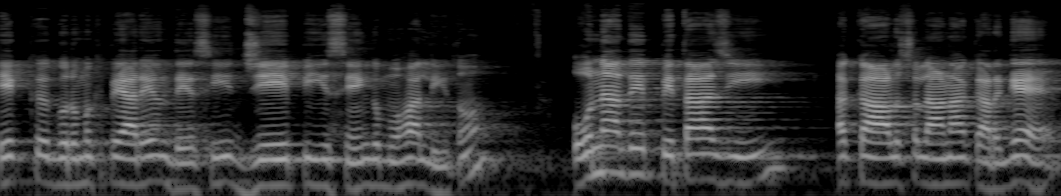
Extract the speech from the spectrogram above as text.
ਇੱਕ ਗੁਰਮੁਖ ਪਿਆਰੇ ਹੁੰਦੇ ਸੀ ਜੇ ਪੀ ਸਿੰਘ ਮੋਹਾਲੀ ਤੋਂ। ਉਹਨਾਂ ਦੇ ਪਿਤਾ ਜੀ ਅਕਾਲ ਚਲਾਣਾ ਕਰ ਗਏ।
